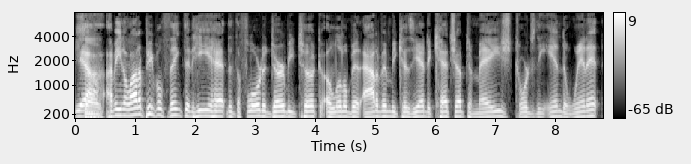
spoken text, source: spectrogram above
Yeah, So- I mean, a lot of people think that he had that the Florida Derby took a little bit out of him because he had to catch up to Mage towards the end to win it.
